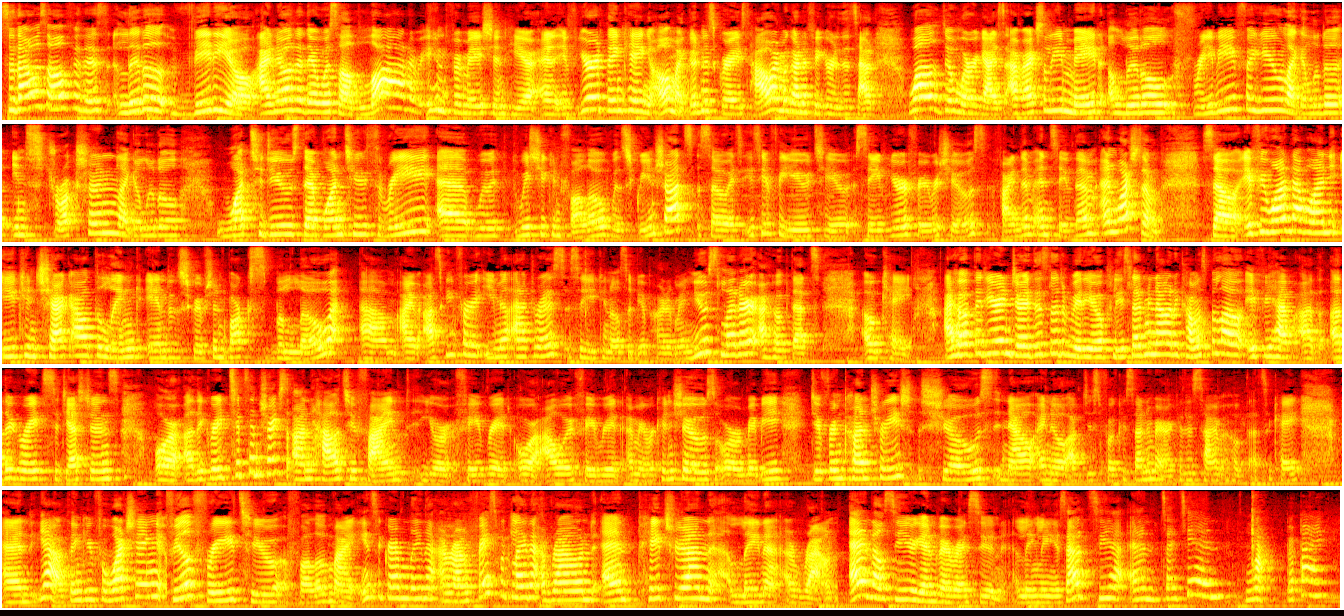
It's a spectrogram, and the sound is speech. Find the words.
So that was all for this little video. I know that there was a lot of information here and if you're thinking, oh my goodness grace, how am I gonna figure this out? Well, don't worry guys, I've actually made a little freebie for you, like a little instruction, like a little what to do step one, two, three, uh, with which you can follow with screenshots. So it's easier for you to save your favorite shows, find them and save them and watch them. So if you want that one, you can check out the link in the description box below. Um, I'm asking for your email address so you can also be a part of my newsletter. I hope that's okay. I hope that you enjoyed this little video. Please let me know in the comments below if you have other great suggestions or other great tips and tricks on how to find your favorite or our favorite American shows or maybe different countries shows. Now I know I've just focused on America this time. I hope that's okay. And yeah, thank you for watching. Feel free to follow my Instagram Lena Around, Facebook Lena Around, and Patreon Lena Around. And I'll see you again very, very soon. Ling Ling is out. See ya and 再见. Bye bye.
